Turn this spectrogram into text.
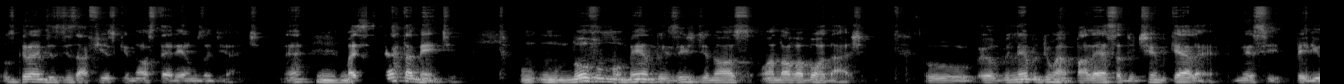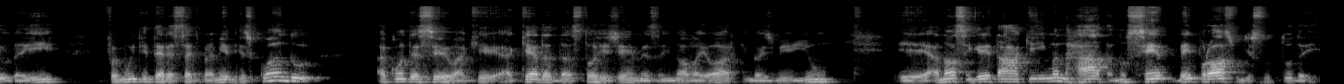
os grandes desafios que nós teremos adiante. Né? Uhum. Mas, certamente, um, um novo momento exige de nós uma nova abordagem. O, eu me lembro de uma palestra do Tim Keller nesse período aí, foi muito interessante para mim. Ele disse: quando aconteceu a, que, a queda das Torres Gêmeas em Nova York, em 2001, e a nossa igreja estava aqui em Manhattan, no centro, bem próximo disso tudo aí.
